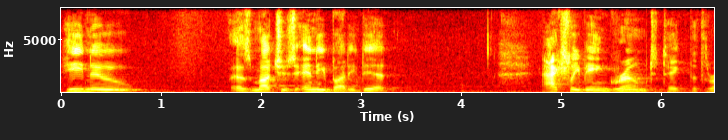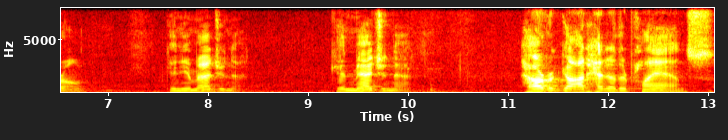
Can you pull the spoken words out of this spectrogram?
He knew as much as anybody did. Actually, being groomed to take the throne. Can you imagine that? Can you imagine that? However, God had other plans.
